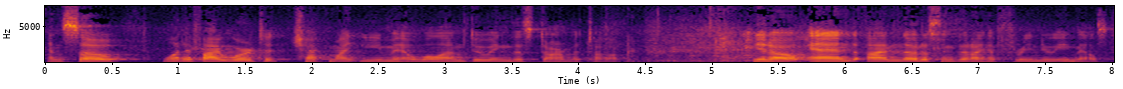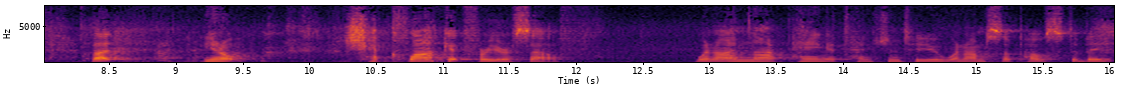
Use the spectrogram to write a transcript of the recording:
And so, what if I were to check my email while I'm doing this Dharma talk? you know, and I'm noticing that I have three new emails. But, you know, check, clock it for yourself. When I'm not paying attention to you, when I'm supposed to be,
